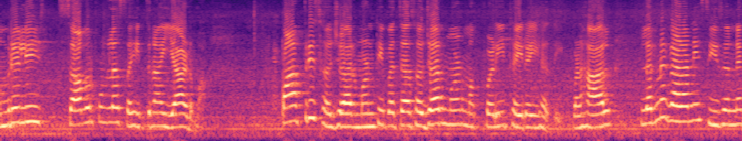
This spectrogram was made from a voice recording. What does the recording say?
અમરેલી સાવરકુંડલા સહિતના યાર્ડમાં પાંત્રીસ હજાર મણથી પચાસ હજાર મણ મગફળી થઈ રહી હતી. પણ હાલ લગ્નગાળાની સિઝનને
